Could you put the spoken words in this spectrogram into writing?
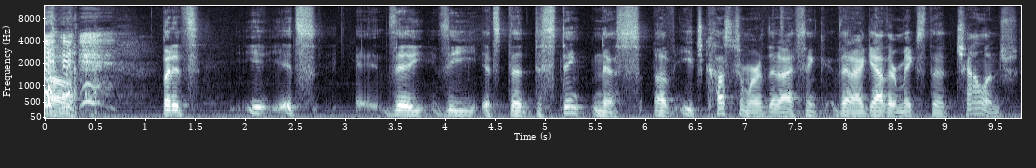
Oh. But it's, it's the, the, it's the distinctness of each customer that I think, that I gather makes the challenge,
